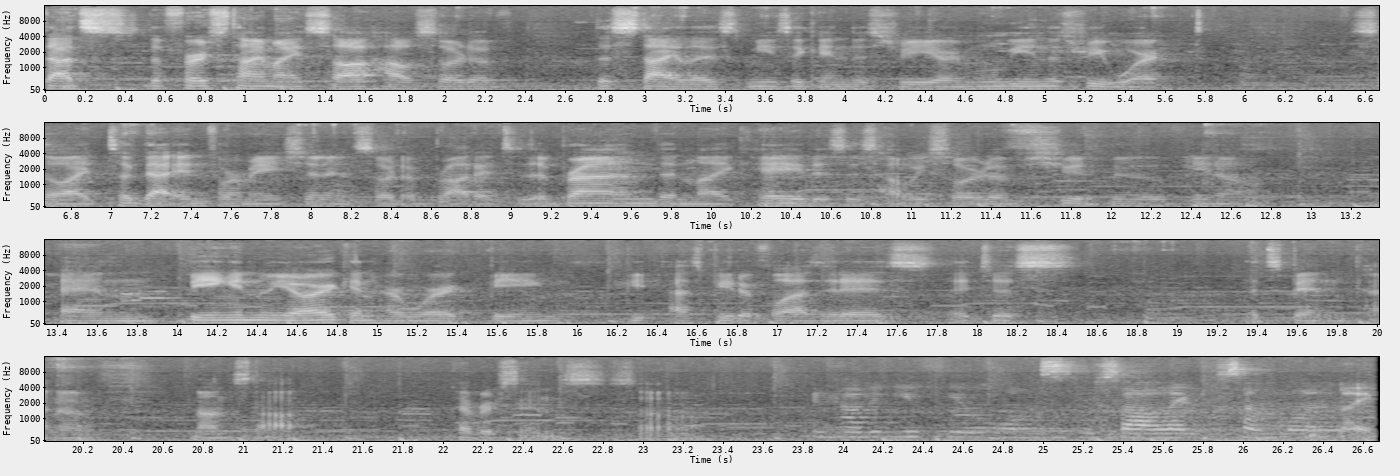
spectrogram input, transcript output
that's the first time I saw how sort of the stylist, music industry, or movie industry worked. So I took that information and sort of brought it to the brand and like, hey, this is how we sort of should move, you know. And being in New York and her work being be- as beautiful as it is, it just it's been kind of nonstop ever since. So And how did you feel once you saw like someone like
